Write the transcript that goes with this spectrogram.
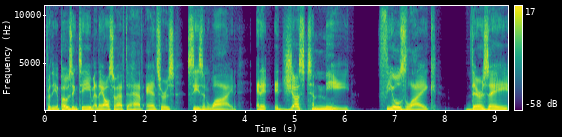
for the opposing team, and they also have to have answers season wide. And it it just to me feels like there's a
